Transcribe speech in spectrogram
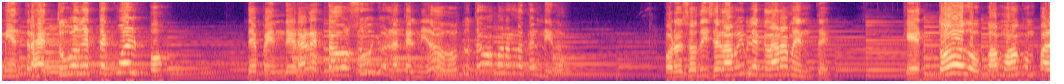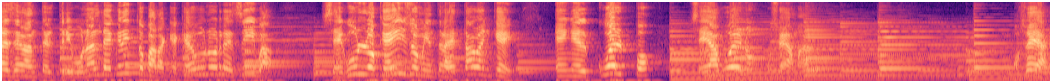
mientras estuvo en este cuerpo, dependerá el estado suyo en la eternidad. ¿Dónde usted va a parar la eternidad? Por eso dice la Biblia claramente que todos vamos a comparecer ante el tribunal de Cristo para que cada uno reciba según lo que hizo mientras estaba en qué? En el cuerpo, sea bueno o sea malo. O sea,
